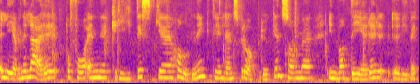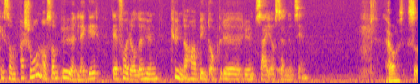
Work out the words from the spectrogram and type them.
elevene lærer å få en kritisk eh, holdning til den språkbruken som eh, invaderer eh, Vibeke som person, og som ødelegger det forholdet hun kunne ha bygd opp rundt seg og sønnen sin. Ja, så,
